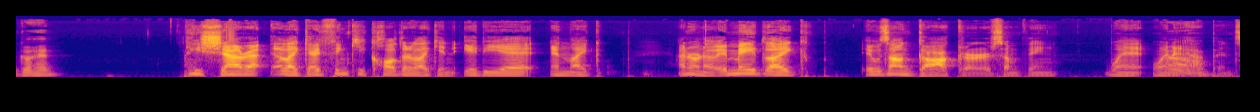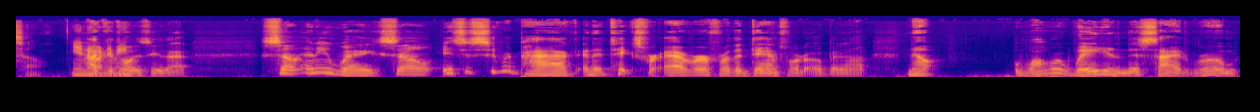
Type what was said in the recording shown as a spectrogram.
go ahead. he shouted like I think he called her like an idiot and like I don't know. It made like it was on Gawker or something when when it Oh. happened. So you know I what I can mean. totally see that. So anyway, so it's just super packed, and it takes forever for the dance floor to open up. Now, while we're waiting in this side room,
